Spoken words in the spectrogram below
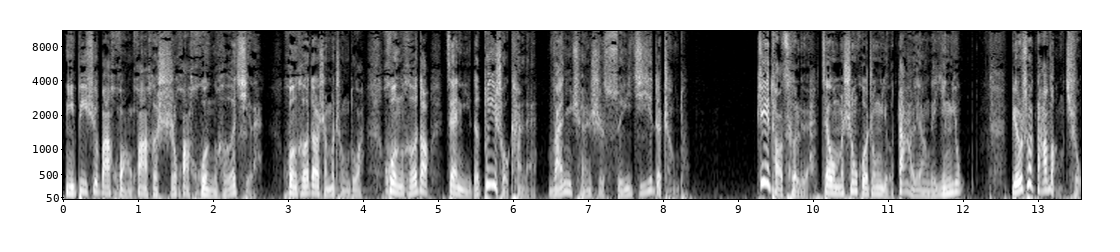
你必须把谎话和实话混合起来，混合到什么程度啊？混合到在你的对手看来完全是随机的程度。这套策略在我们生活中有大量的应用，比如说打网球，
